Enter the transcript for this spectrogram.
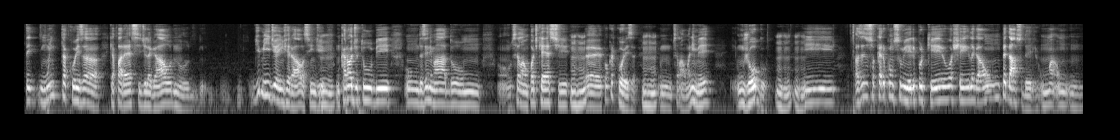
tem muita coisa que aparece de legal no de mídia em geral, assim, de Uhum. um canal de YouTube, um desenho animado, um, um, sei lá, um podcast, Uhum. é, qualquer coisa, um, sei lá, um anime, um jogo Uhum, e às vezes eu só quero consumir ele porque eu achei legal um pedaço dele, uma- um,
